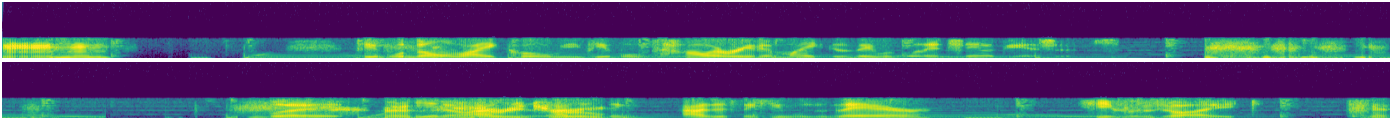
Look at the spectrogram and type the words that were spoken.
hmm People don't like Kobe. People tolerated Mike because they were winning championships. But That's you know, very I just, true. I just, think, I just think he was there. He was like,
